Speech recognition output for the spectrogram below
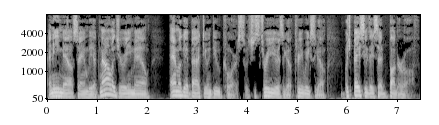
an email saying, we acknowledge your email and we'll get back to you in due course, which is three years ago, three weeks ago, which basically they said, bugger off.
